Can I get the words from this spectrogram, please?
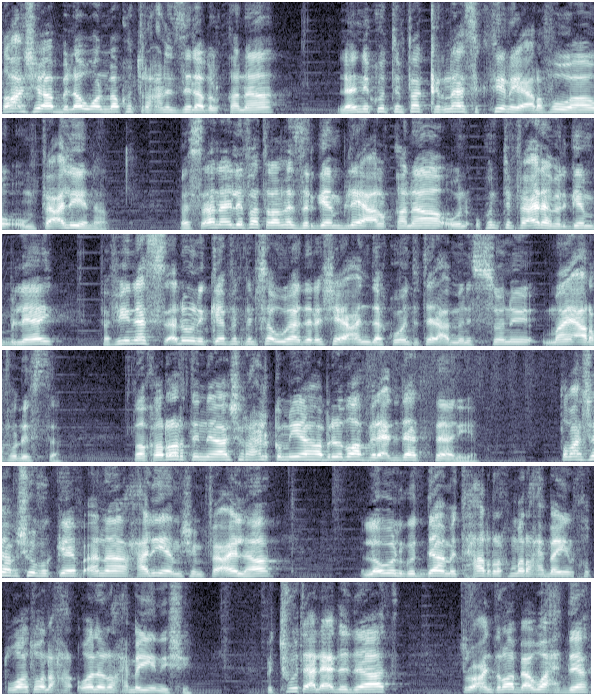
طبعا شباب بالأول ما كنت راح أنزلها بالقناة لأني كنت مفكر ناس كثير يعرفوها ومفعلينها. بس أنا لي فترة أنزل gameplay على القناة وكنت مفعلها بال gameplay ففي ناس يسالوني كيف أنت مسوي هذه الأشياء عندك وأنت تلعب من السوني وما يعرفوا لسه. فقررت إني أشرح لكم إياها بالإضافة للاعدادات الثانية طبعا شباب شوفوا كيف أنا حاليا مش مفعلها. لو اللي قدام يتحرك ما راح يبين خطوات ولا ولا راح يبين إشي. بتفوت على الاعدادات تروح عند رابع واحدة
